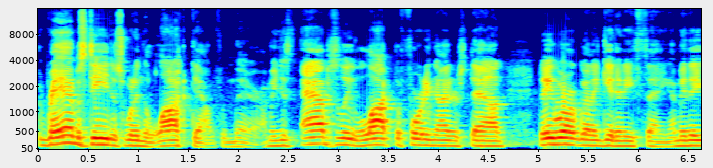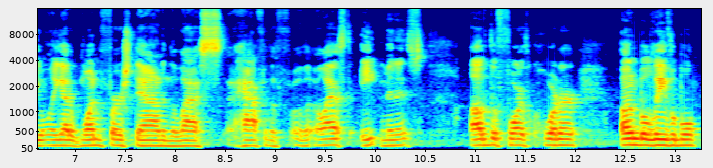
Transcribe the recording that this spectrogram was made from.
Rams D just went into lockdown from there. I mean, just absolutely locked the 49ers down. They weren't going to get anything. I mean, they only got one first down in the last half of the, the last eight minutes of the fourth quarter. Unbelievable.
